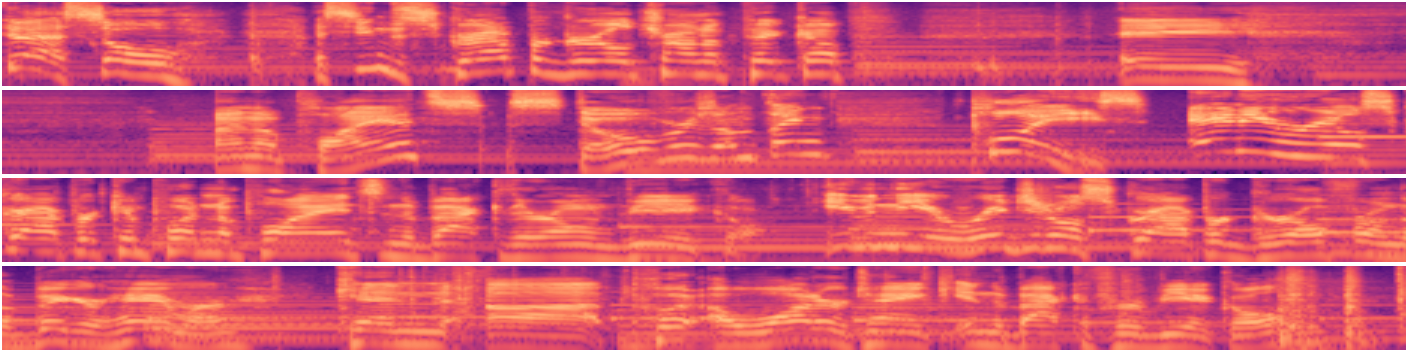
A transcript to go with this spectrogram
Yeah, so I seen the scrapper girl trying to pick up a an appliance, stove or something. Please, any real scrapper can put an appliance in the back of their own vehicle. Even the original scrapper girl from the Bigger Hammer can uh, put a water tank in the back of her vehicle. I'm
